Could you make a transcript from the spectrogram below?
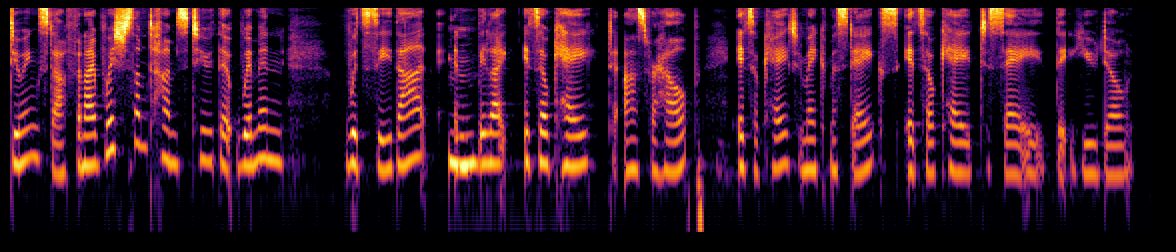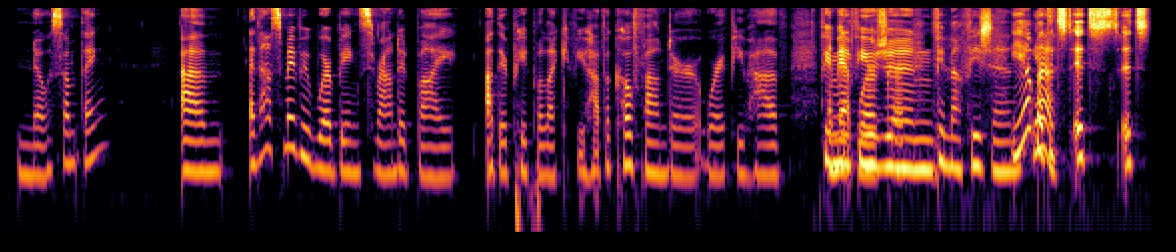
doing stuff. And I wish sometimes too that women would see that and mm-hmm. be like, it's okay to ask for help. It's okay to make mistakes. It's okay to say that you don't know something. Um, and that's maybe where being surrounded by other people, like if you have a co-founder or if you have Female fusion. female fusion, Yeah, but it's it's it's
